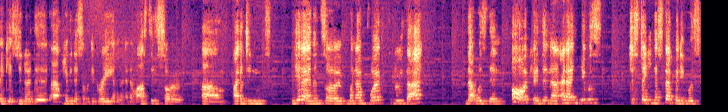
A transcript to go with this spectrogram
I guess you know the um, heaviness of a degree and, and a master's. So um, I didn't. Yeah, and then so when I worked through that, that was then oh okay then uh, and I, it was just taking a step and it was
